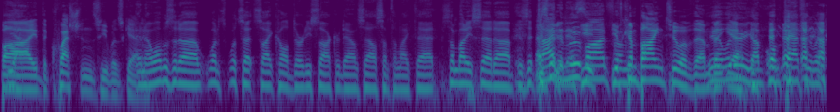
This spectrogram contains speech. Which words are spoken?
by the questions he was getting. And uh, what was it? Uh, what's what's that site called? Dirty Soccer down south, something like that. Somebody said, uh, "Is it That's time to it is. move You- on from?" You've combined two of them, yeah, but well, yeah. there you go. I'm, I'm capturing it.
